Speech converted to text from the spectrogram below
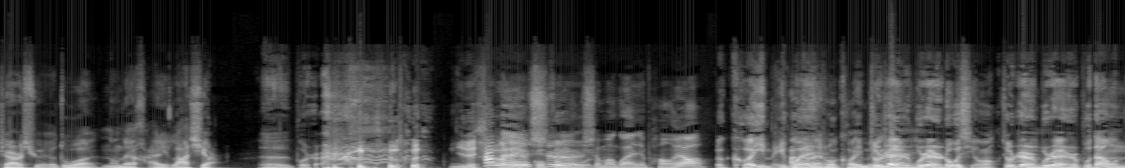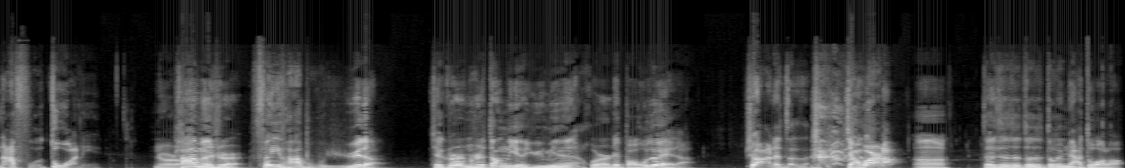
这样血就多，能在海里拉线儿。呃，不是，你这他想象力也们够丰是富的。什么关系？朋友？呃，可以没关系，说可以没就认识不认识。都行，就认识不认识不耽误拿斧子剁你，你知道吧？他们是非法捕鱼的，这哥们是当地的渔民或者这保护队的，上来这这讲话了，啊这这这这都给你们家剁了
